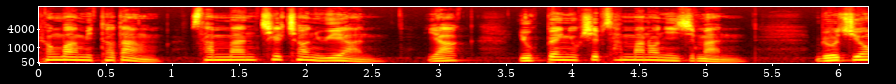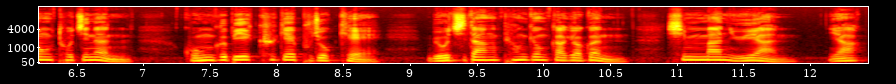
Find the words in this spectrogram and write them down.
평방미터당 3만 7천 위안, 약 663만 원이지만 묘지용 토지는 공급이 크게 부족해 묘지당 평균 가격은 10만 위안, 약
